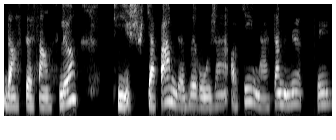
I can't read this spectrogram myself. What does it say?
dans ce sens-là. Puis je suis capable de dire aux gens, OK, mais attends une minute, tu sais,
